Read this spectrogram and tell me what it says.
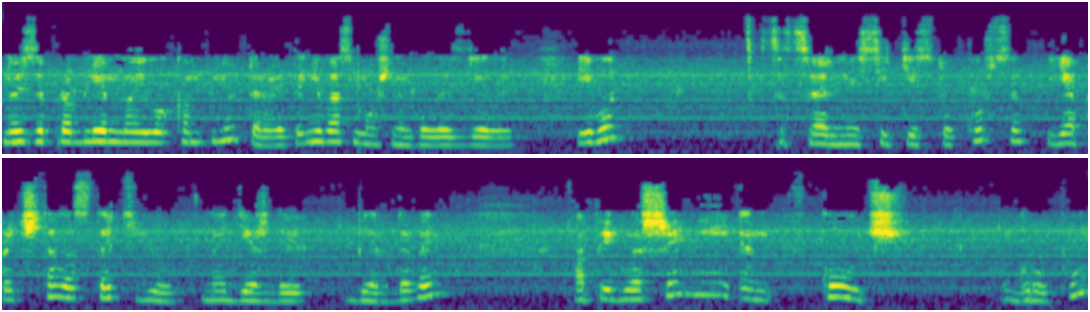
но из-за проблем моего компьютера это невозможно было сделать. И вот социальной сети 100 курсов я прочитала статью Надежды Бердовой о приглашении в коуч-группу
